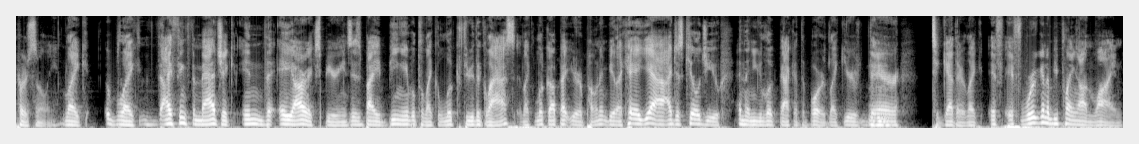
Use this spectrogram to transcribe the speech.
personally. Like like I think the magic in the AR experience is by being able to like look through the glass, like look up at your opponent, and be like, "Hey, yeah, I just killed you," and then you look back at the board, like you're Mm-hmm. there together. Like if if we're gonna be playing online,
